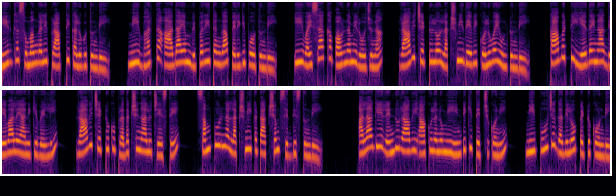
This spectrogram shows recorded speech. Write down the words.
దీర్ఘ సుమంగళి ప్రాప్తి కలుగుతుంది. మీ భర్త ఆదాయం విపరీతంగా పెరిగిపోతుంది. ఈ వైశాఖ పౌర్ణమి రోజున రావి చెట్టులో లక్ష్మీదేవి కొలువై ఉంటుంది. కాబట్టి ఏదైనా దేవాలయానికి వెళ్ళి రావి చెట్టుకు ప్రదక్షిణాలు చేస్తే సంపూర్ణ లక్ష్మీకటాక్షం సిద్ధిస్తుంది. అలాగే రెండు రావి ఆకులను మీ ఇంటికి తెచ్చుకొని మీ పూజ గదిలో పెట్టుకోండి.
